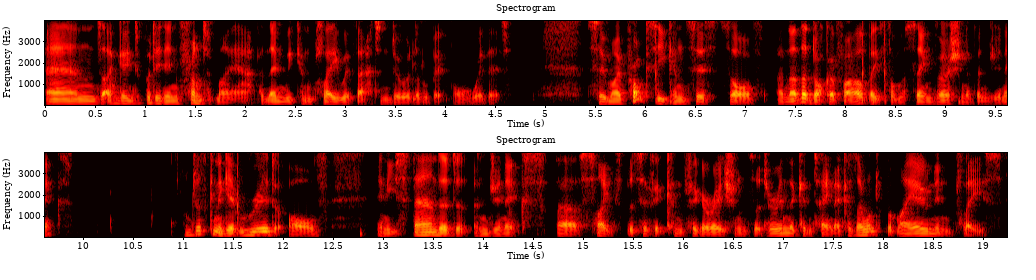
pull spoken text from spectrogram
and I'm going to put it in front of my app, and then we can play with that and do a little bit more with it. So my proxy consists of another Docker file based on the same version of Nginx. I'm just going to get rid of any standard Nginx uh, site-specific configurations that are in the container because I want to put my own in place,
